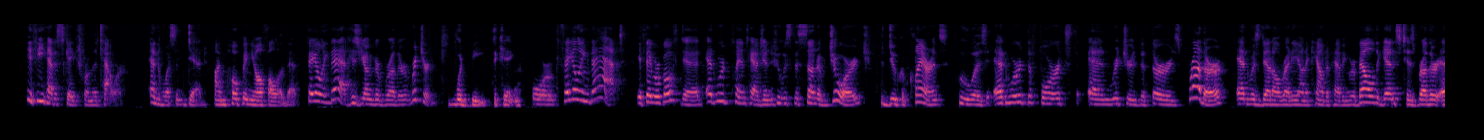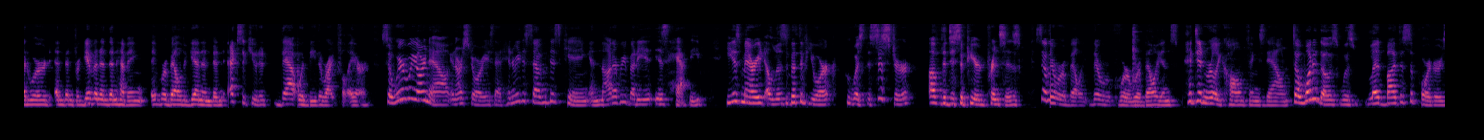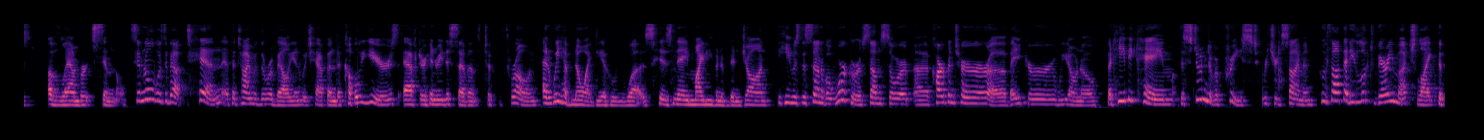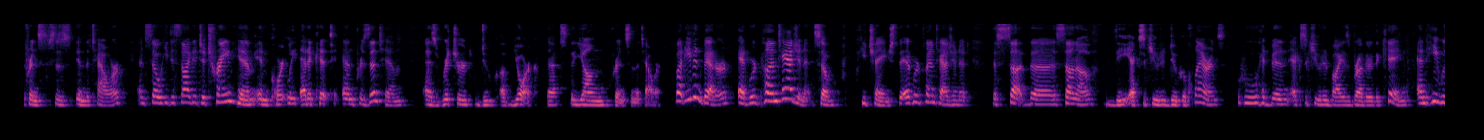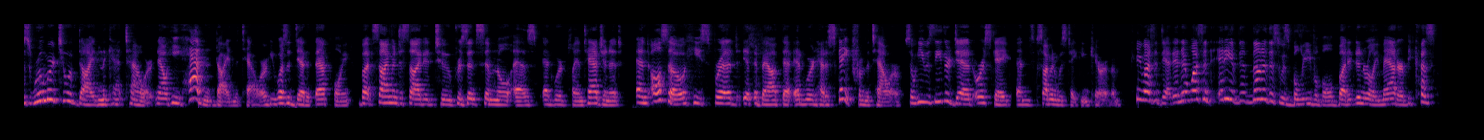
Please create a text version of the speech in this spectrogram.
if he had escaped from the tower and wasn't dead. I'm hoping y'all follow that. Failing that, his younger brother Richard would be the king. Or failing that, if they were both dead, Edward Plantagenet, who was the son of George, the Duke of Clarence, who was Edward IV and Richard III's brother, and was dead already on account of having rebelled against his brother Edward and been forgiven, and then having rebelled again and been executed, that would be the rightful heir. So, where we are now in our story is that Henry VII is king, and not everybody is happy. He has married Elizabeth of York, who was the sister of the disappeared princes so there were there were rebellions. It didn't really calm things down. So one of those was led by the supporters of Lambert Simnel. Simnel was about 10 at the time of the rebellion, which happened a couple of years after Henry VII took the throne. And we have no idea who he was. His name might even have been John. He was the son of a worker of some sort, a carpenter, a baker, we don't know. But he became the student of a priest, Richard Simon, who thought that he looked very much like the princes in the tower. And so he decided to train him in courtly etiquette and present him as Richard, Duke of York. That's the young prince in the tower. But even better, Edward Plantagenet. So he changed. The Edward Plantagenet the son, the son of the executed Duke of Clarence, who had been executed by his brother, the king. And he was rumored to have died in the Cat Tower. Now, he hadn't died in the tower. He wasn't dead at that point. But Simon decided to present Simnel as Edward Plantagenet. And also, he spread it about that Edward had escaped from the tower. So he was either dead or escaped, and Simon was taking care of him. He wasn't dead. And it wasn't any of the, none of this was believable, but it didn't really matter because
